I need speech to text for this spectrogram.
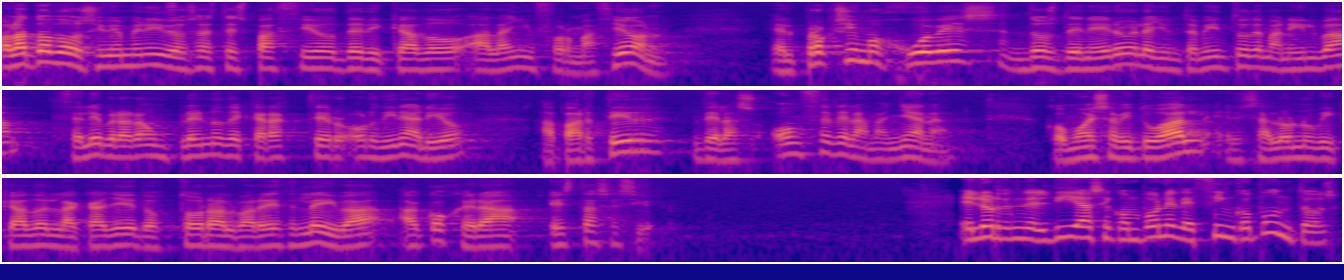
Hola a todos y bienvenidos a este espacio dedicado a la información. El próximo jueves 2 de enero el Ayuntamiento de Manilva celebrará un pleno de carácter ordinario a partir de las 11 de la mañana. Como es habitual, el salón ubicado en la calle Doctor Álvarez Leiva acogerá esta sesión. El orden del día se compone de cinco puntos.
